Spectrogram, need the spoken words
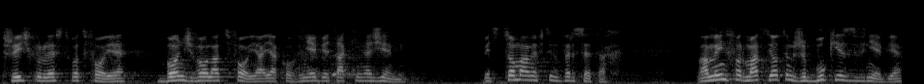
przyjdź królestwo Twoje, bądź wola Twoja, jako w niebie, tak i na ziemi. Więc co mamy w tych wersetach? Mamy informację o tym, że Bóg jest w niebie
